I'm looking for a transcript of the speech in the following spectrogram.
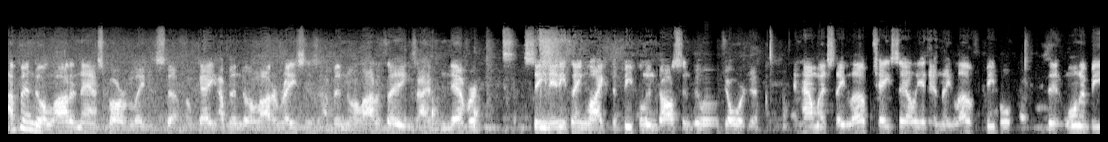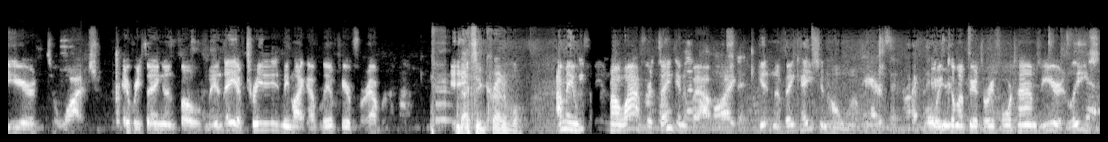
I've been to a lot of NASCAR related stuff, okay? I've been to a lot of races. I've been to a lot of things. I have never seen anything like the people in Dawsonville, Georgia, and how much they love Chase Elliott and they love people that want to be here to watch everything unfold. Man, they have treated me like I've lived here forever. That's incredible. I mean, my wife are thinking about like getting a vacation home up here, where we come up here three four times a year at least.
